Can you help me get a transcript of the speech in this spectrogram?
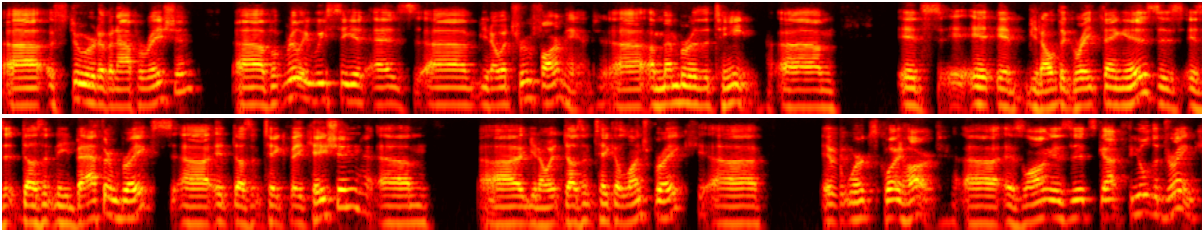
uh, a steward of an operation, uh, but really, we see it as uh, you know a true farmhand, uh, a member of the team. Um, it's it, it you know the great thing is is is it doesn't need bathroom breaks. Uh, it doesn't take vacation. Um, uh, you know, it doesn't take a lunch break. it works quite hard as long as it's got fuel to drink.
